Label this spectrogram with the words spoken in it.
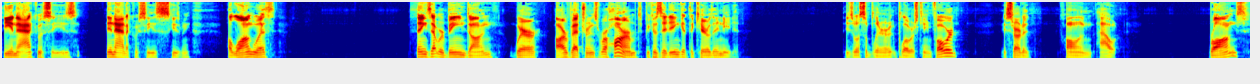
the inadequacies, inadequacies, excuse me, along with things that were being done where our veterans were harmed because they didn't get the care they needed. These whistleblowers came forward. They started calling out wrongs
